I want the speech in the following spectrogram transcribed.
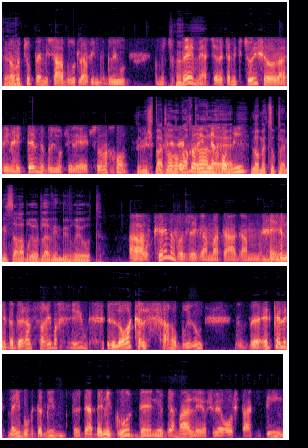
כן. לא מצופה משר הבריאות להבין בבריאות. המצופה מהצוות המקצועי שלו להבין היטב בבריאות ולייעץ לא נכון. זה משפט לא כל כך קל, אה, נכונים. לא מצופה משר הבריאות להבין בבריאות. אה, כן, אבל זה גם, אתה גם מדבר על שרים אחרים, זה לא רק על שר הבריאות. ואין כאלה תנאים מוקדמים. אתה יודע, בניגוד, אני יודע מה, ליושבי ראש תאגידים,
